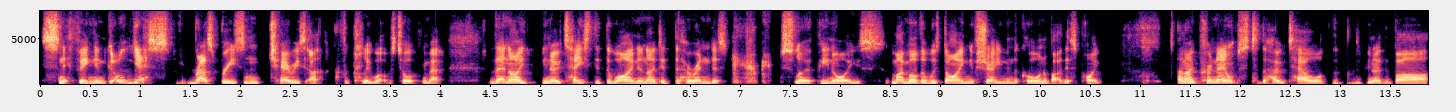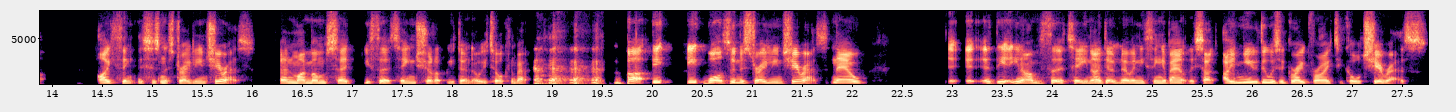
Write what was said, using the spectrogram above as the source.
sniffing and go, oh, yes, raspberries and cherries. I have a clue what I was talking about. Then I, you know, tasted the wine and I did the horrendous slurpy noise. My mother was dying of shame in the corner by this point and I pronounced to the hotel or the, you know the bar, I think this is an Australian Shiraz. And my mum said, "You're 13. Shut up. You don't know what you're talking about." but it it was an Australian Shiraz. Now, it, it, you know, I'm 13. I don't know anything about this. I, I knew there was a great variety called Shiraz,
